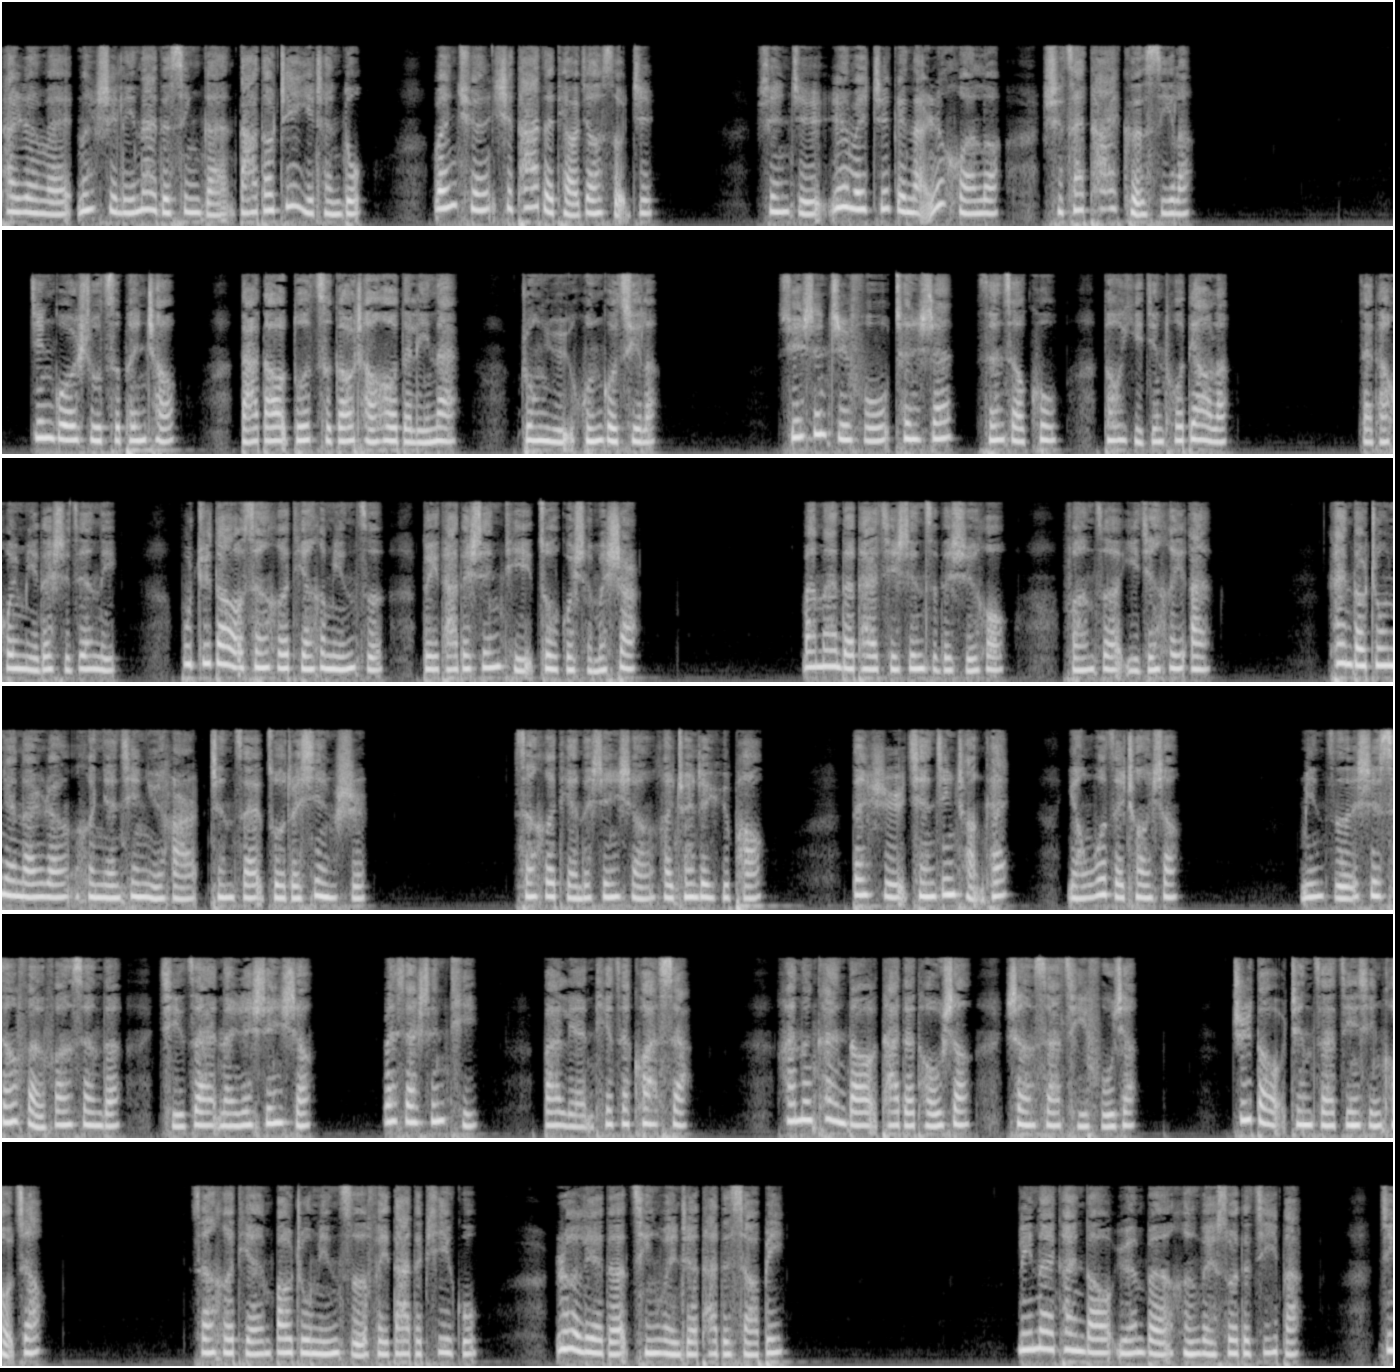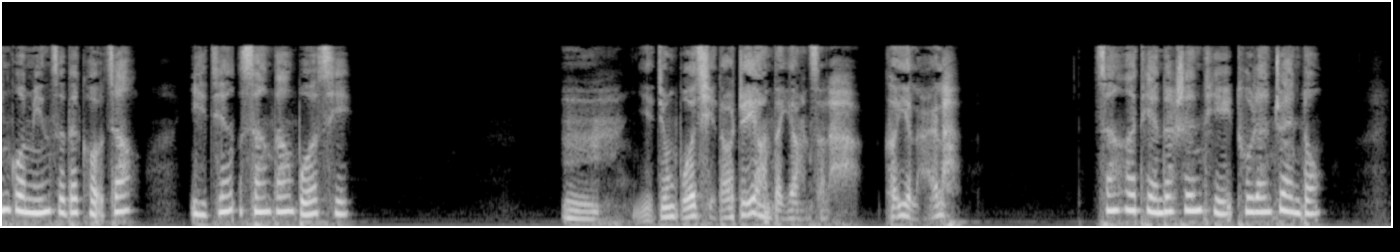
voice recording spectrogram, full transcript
他认为能使林奈的性感达到这一程度，完全是他的调教所致，甚至认为只给男人欢乐实在太可惜了。经过数次喷潮。达到多次高潮后的林奈，终于昏过去了。学生制服、衬衫、三角裤都已经脱掉了。在他昏迷的时间里，不知道三和田和明子对他的身体做过什么事儿。慢慢的抬起身子的时候，房子已经黑暗。看到中年男人和年轻女孩正在做着性事。三和田的身上还穿着浴袍，但是前襟敞开，仰卧在床上。明子是相反方向的，骑在男人身上，弯下身体，把脸贴在胯下，还能看到他的头上上下起伏着，知道正在进行口交。三和田抱住明子肥大的屁股。热烈的亲吻着他的小臂。李奈看到原本很萎缩的鸡巴，经过明子的口交，已经相当勃起。嗯，已经勃起到这样的样子了，可以来了。三和田的身体突然转动，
